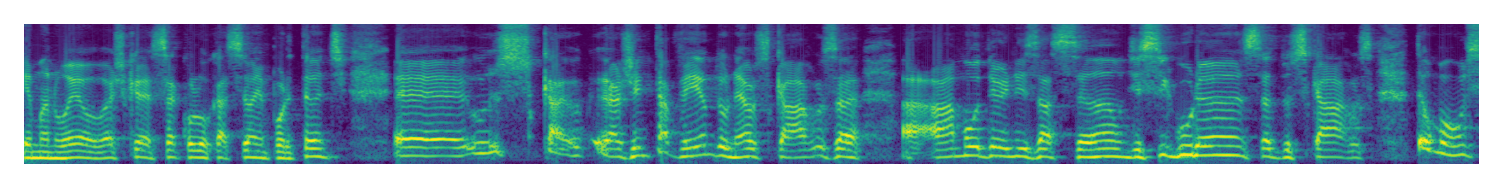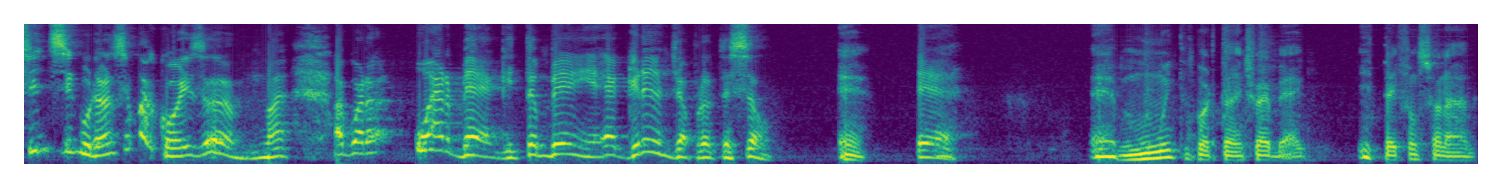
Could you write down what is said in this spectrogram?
Emanuel, eu acho que essa colocação é importante. É, os, a gente está vendo né, os carros, a, a, a, modernização de segurança dos carros. Então, bom, o cinto de segurança é uma coisa. É? Agora, o airbag também é grande a proteção? É. É. É muito importante o airbag e tem funcionado.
